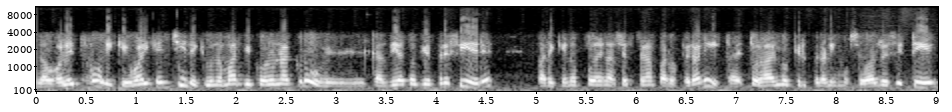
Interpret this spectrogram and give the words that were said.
la boleta única igual que en Chile que uno marque con una cruz el candidato que prefiere para que no puedan hacer trampa los peronistas. Esto es algo que el peronismo se va a resistir.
